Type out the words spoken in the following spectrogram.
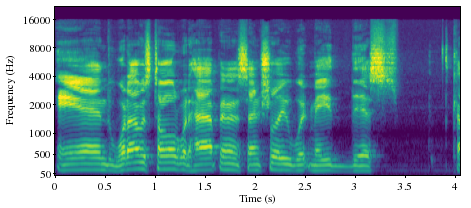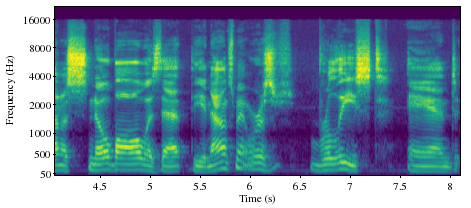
And what I was told would happen, essentially, what made this kind of snowball was that the announcement was released and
